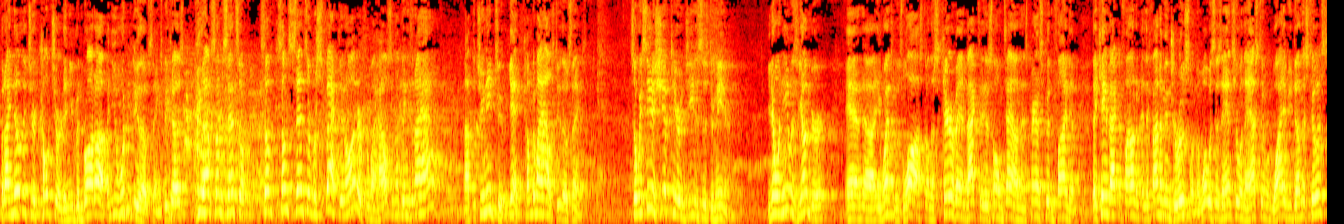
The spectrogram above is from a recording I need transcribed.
But I know that you're cultured and you've been brought up and you wouldn't do those things because you have some sense of, some, some sense of respect and honor for my house and the things that I have. Not that you need to. Again, come to my house, do those things. So we see a shift here in Jesus' demeanor. You know, when he was younger, and uh, he went was lost on this caravan back to his hometown, and his parents couldn't find him. They came back to find him, and they found him in Jerusalem. And what was his answer when they asked him, "Why have you done this to us?"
